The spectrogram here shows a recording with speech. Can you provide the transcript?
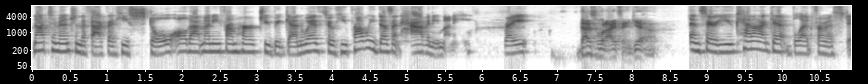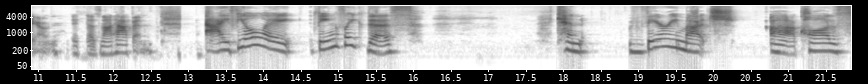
Not to mention the fact that he stole all that money from her to begin with, so he probably doesn't have any money, right? That's what I think, yeah. And so you cannot get blood from a stone. It does not happen. I feel like things like this can very much uh, cause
